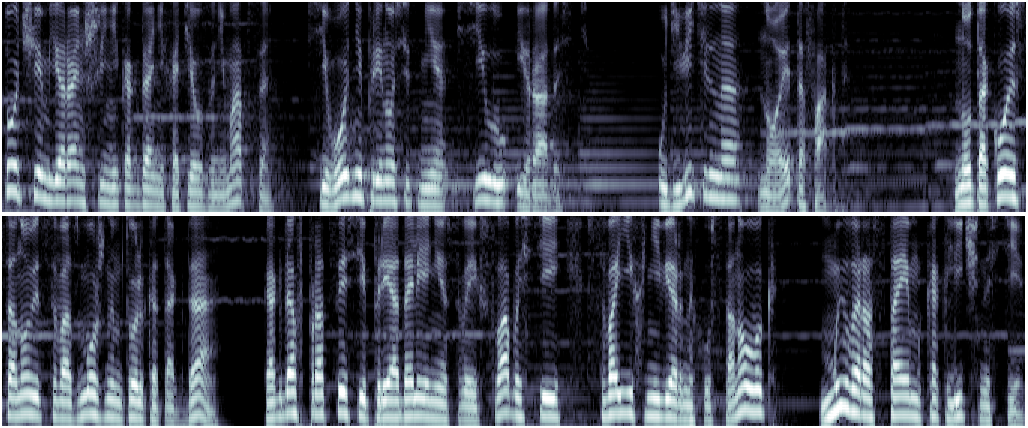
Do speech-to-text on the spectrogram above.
То, чем я раньше никогда не хотел заниматься, сегодня приносит мне силу и радость. Удивительно, но это факт. Но такое становится возможным только тогда, когда в процессе преодоления своих слабостей, своих неверных установок, мы вырастаем как личности,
